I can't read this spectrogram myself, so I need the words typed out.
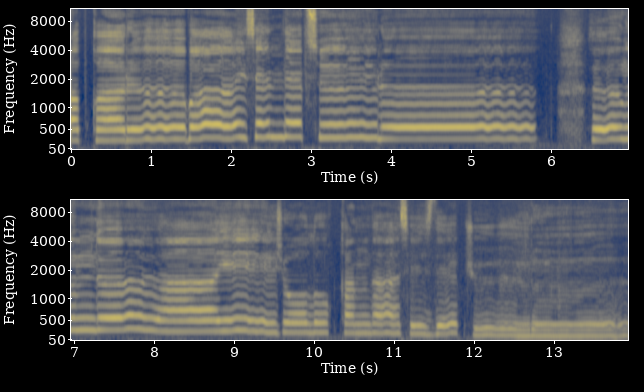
апкарыбай сен деп сүйлөп өңүмдө ай жолукканда сиздеп жүрөм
